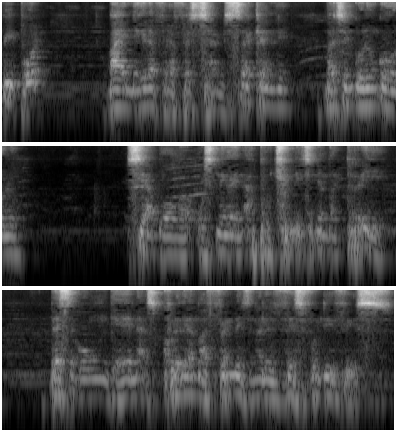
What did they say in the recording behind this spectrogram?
people bayinikela for the first time. Secondly bathi uNkulunkulu siyabonga usinika an opportunity. Number 3 bese kungena sikhulekela ama friends ngale verse 40 verse.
